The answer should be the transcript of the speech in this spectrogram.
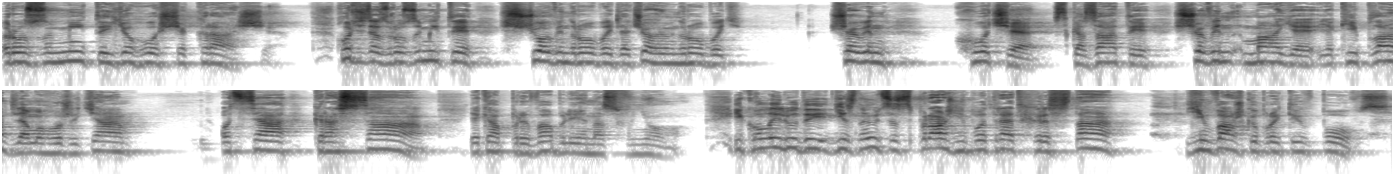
розуміти Його ще краще. Хочеться зрозуміти, що він робить, для чого він робить, що він хоче сказати, що він має, який план для мого життя. Оця краса, яка приваблює нас в ньому. І коли люди дізнаються справжній портрет Христа, їм важко пройти в повз.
